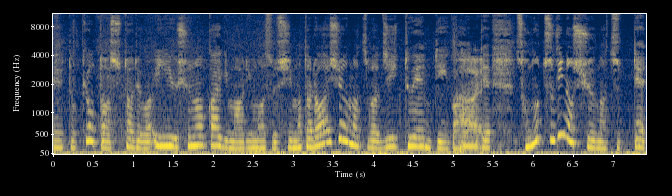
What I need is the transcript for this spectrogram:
えー、と今日と明日では EU 首脳会議もありますしまた来週末は G20 があって、はいその次の週末って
